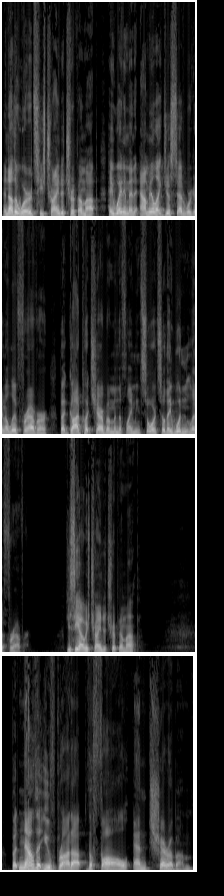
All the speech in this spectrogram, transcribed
In other words, he's trying to trip him up. Hey, wait a minute. Amulek just said we're going to live forever, but God put cherubim in the flaming sword so they wouldn't live forever. You see how he's trying to trip him up? But now that you've brought up the fall and cherubim,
